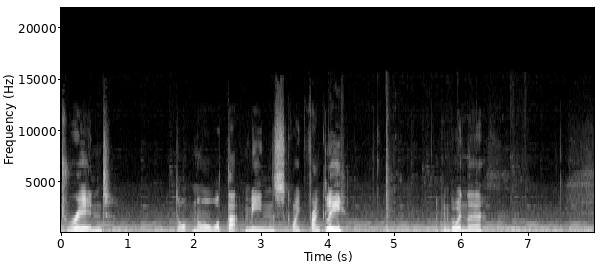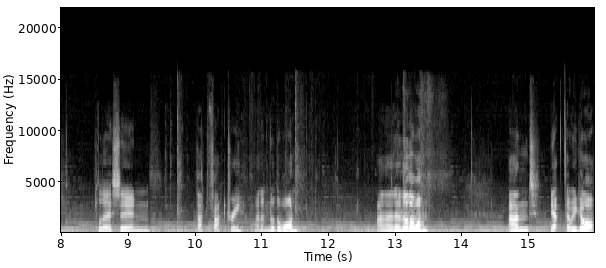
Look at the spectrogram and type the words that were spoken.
drained. Don't know what that means, quite frankly. I can go in there. Place in that factory and another one and then another one. And yep there we go.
